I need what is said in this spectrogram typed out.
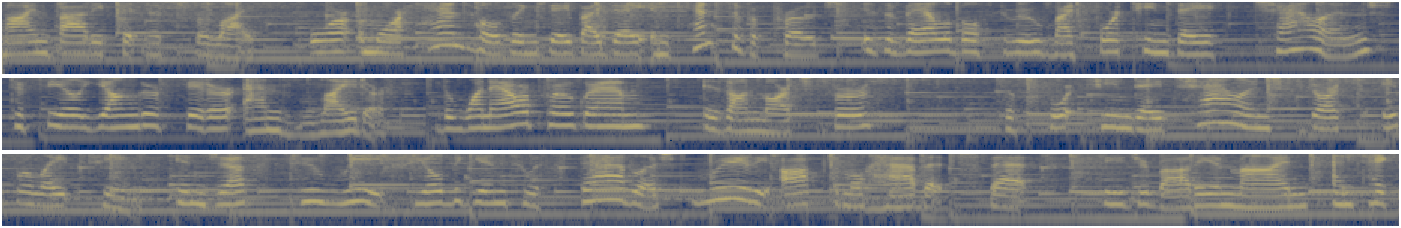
Mind Body Fitness for Life or a more hand holding day by day intensive approach is available through my 14 day challenge to feel younger, fitter, and lighter. The one hour program is on March 1st. The 14 day challenge starts April 18th. In just two weeks, you'll begin to establish really optimal habits that feed your body and mind and take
